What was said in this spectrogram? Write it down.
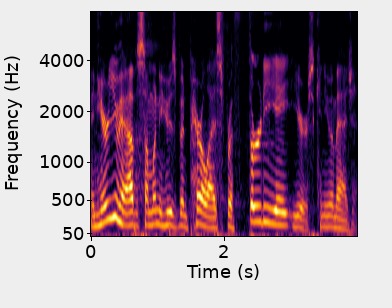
And here you have someone who's been paralyzed for 38 years. Can you imagine?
